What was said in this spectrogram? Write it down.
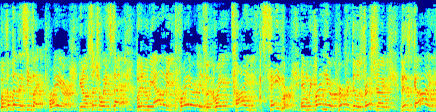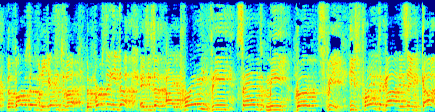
but sometimes it seems like prayer, you know, such a waste of time. But in reality, prayer is a great time saver, and we find here a perfect illustration of it. This guy, the Bible says, when he gets into the, the first thing he does is he says, I pray thee, send me good speed. He's praying to God and saying, God,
